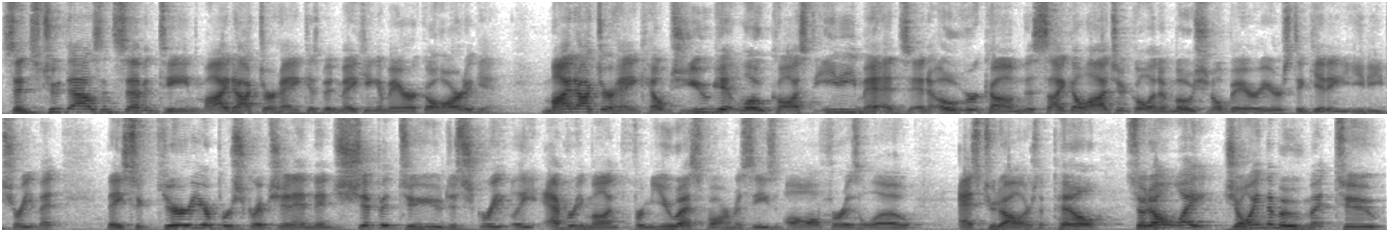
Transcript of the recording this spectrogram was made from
Since 2017, my Dr. Hank has been making America hard again. My Dr. Hank helps you get low cost ED meds and overcome the psychological and emotional barriers to getting ED treatment. They secure your prescription and then ship it to you discreetly every month from U.S. pharmacies, all for as low as $2 a pill. So don't wait. Join the movement to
